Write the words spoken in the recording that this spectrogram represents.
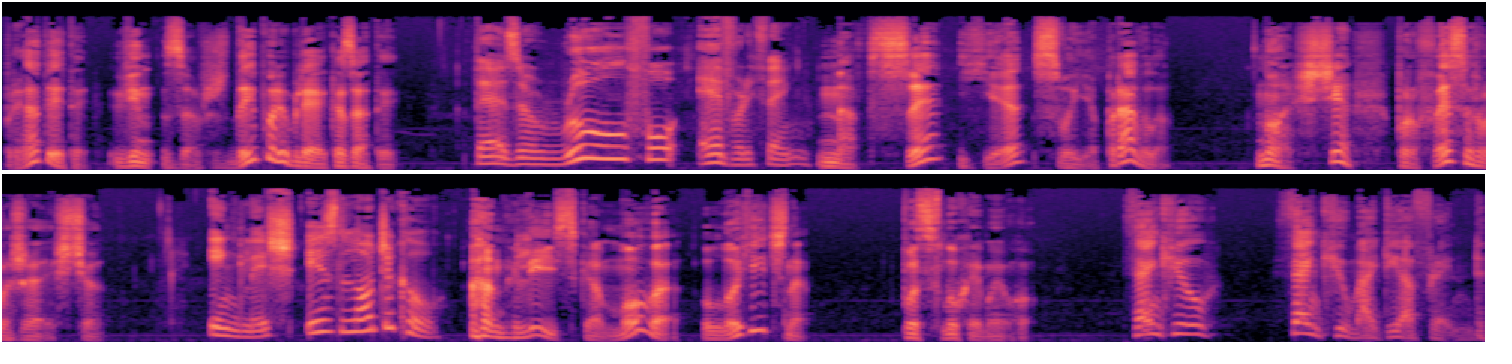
Пригадуєте, він завжди полюбляє казати: There's a rule for everything. на все є своє правило. Ну а ще професор вважає, що English is logical. англійська мова логічна. Послухаймо його. Thank you, thank you, my dear friend.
